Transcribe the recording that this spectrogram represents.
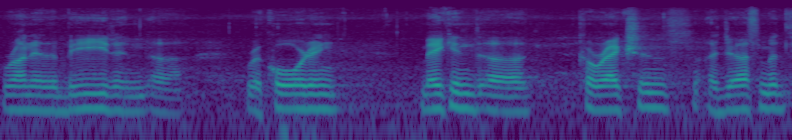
running a bead and uh, recording, making uh, corrections, adjustments,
